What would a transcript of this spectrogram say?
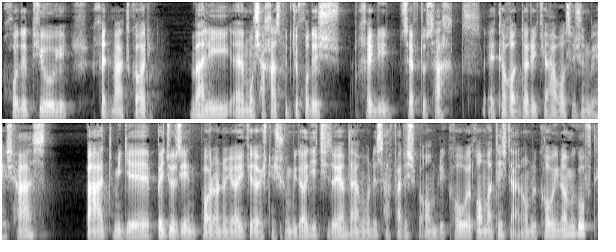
خودتی و یک خدمتکاری. ولی مشخص بود که خودش خیلی سفت و سخت اعتقاد داره که حواسشون بهش هست. بعد میگه بجز این پارانویایی که داشت نشون می‌داد یه چیزایی هم در مورد سفرش به آمریکا و اقامتش در آمریکا و اینا می‌گفت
